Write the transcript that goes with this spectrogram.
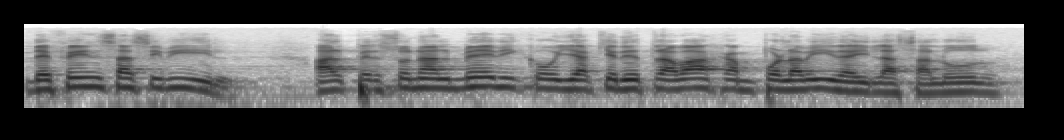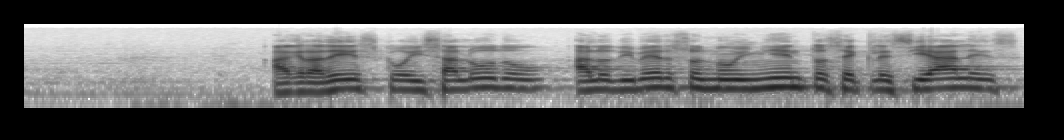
Defensa Civil, al personal médico y a quienes trabajan por la vida y la salud. Agradezco y saludo a los diversos movimientos eclesiales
